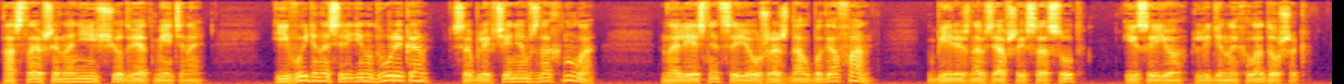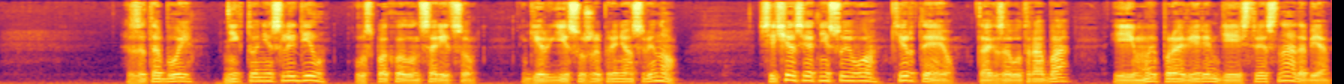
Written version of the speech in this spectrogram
оставивший на ней еще две отметины, и, выйдя на середину дворика, с облегчением вздохнула. На лестнице ее уже ждал Богофан, бережно взявший сосуд из ее ледяных ладошек. «За тобой никто не следил», — успокоил он царицу. «Гергис уже принес вино. Сейчас я отнесу его Тиртею, так зовут раба, и мы проверим действие снадобья».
